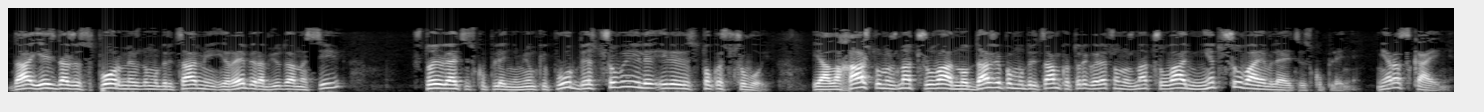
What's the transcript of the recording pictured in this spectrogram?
Да, есть даже спор между мудрецами и Реби, Рабьюда Анаси, что является искуплением. Йом-Кипур без чувы или, или только с чувой. И Аллаха, что нужна чува, но даже по мудрецам, которые говорят, что нужна чува, нет чува является искуплением, не раскаяние.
